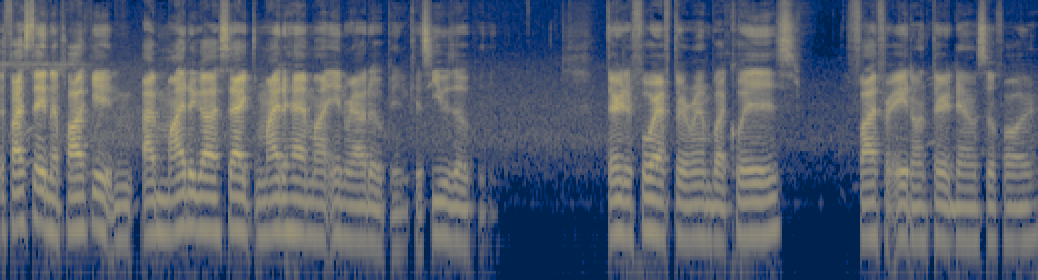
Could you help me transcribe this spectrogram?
if I stay in the pocket, I might have got sacked. Might have had my in route open because he was open. Third and four after a run by Quez. Five for eight on third down so far.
